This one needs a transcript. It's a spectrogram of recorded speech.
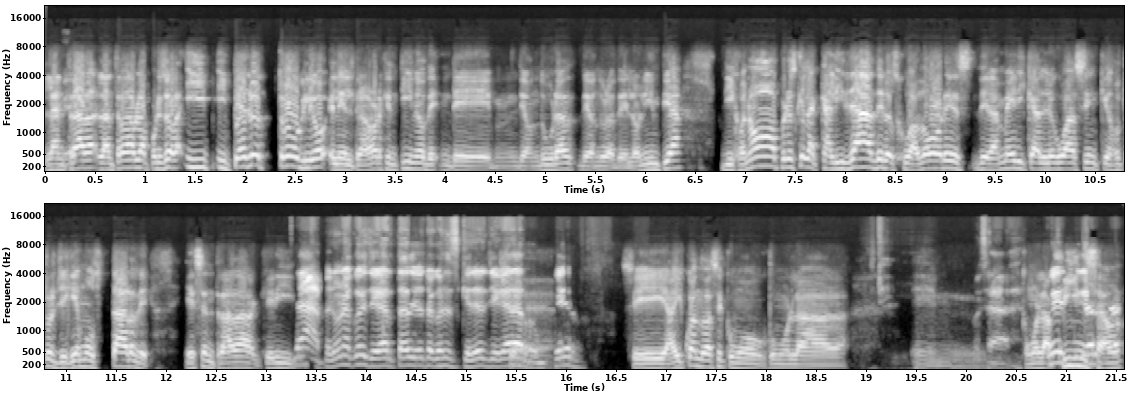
la entrada, la entrada habla por eso. Y, y Pedro Troglio, el entrenador argentino de, de, Honduras, de Honduras, del Olimpia, dijo: No, pero es que la calidad de los jugadores del América luego hacen que nosotros lleguemos tarde. Esa entrada, quería. Ya, pero una cosa es llegar tarde y otra cosa es querer llegar a romper. Sí, ahí cuando hace como, como la. Em, como la pinza.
